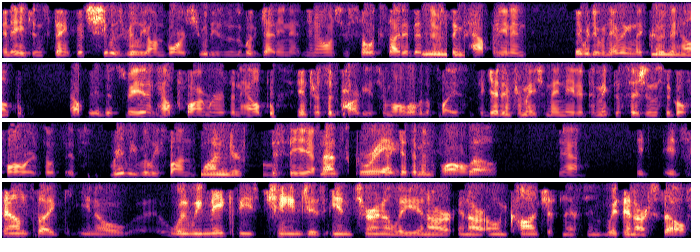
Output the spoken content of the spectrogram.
and agents think. But she was really on board. She really was getting it, you know, and she was so excited that Mm. was things happening. And they were doing everything they could to Mm. help help the industry and help farmers and help interested parties from all over the place to get information they needed to make decisions to go forward. So it's it's really really fun Wonderful. to see. Uh, That's great. yeah, get them involved. Well, yeah. it it sounds like you know when we make these changes internally in our in our own consciousness and within ourselves,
